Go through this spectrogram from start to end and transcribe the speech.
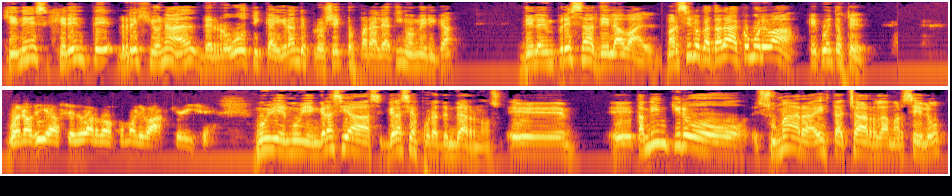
quien es gerente regional de robótica y grandes proyectos para Latinoamérica de la empresa de Laval. Marcelo Catalá, ¿cómo le va? ¿Qué cuenta usted? Buenos días, Eduardo, ¿cómo le va? ¿Qué dice? Muy bien, muy bien, gracias, gracias por atendernos. Eh, eh, también quiero sumar a esta charla, Marcelo,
